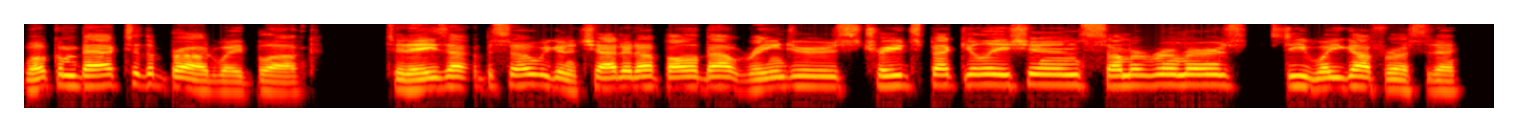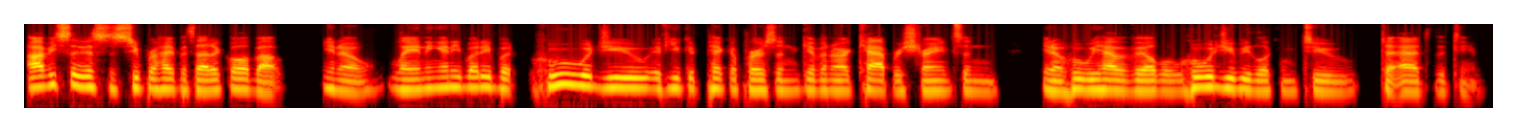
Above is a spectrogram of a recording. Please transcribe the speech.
Welcome back to the Broadway block. Today's episode, we're going to chat it up all about Rangers trade speculation, summer rumors. Steve, what you got for us today? Obviously, this is super hypothetical about you know landing anybody, but who would you, if you could pick a person, given our cap restraints and you know who we have available, who would you be looking to to add to the team?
